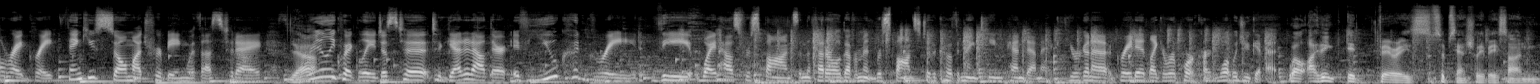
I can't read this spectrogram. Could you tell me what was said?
All right, great. Thank you so much for being with us today. Yeah. Really quickly, just to, to get it out there, if you could grade the White House response and the federal government response to the COVID 19 pandemic, if you were going to grade it like a report card, what would you give it? Well, I think it varies substantially based on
